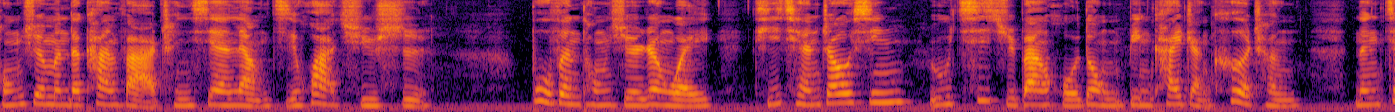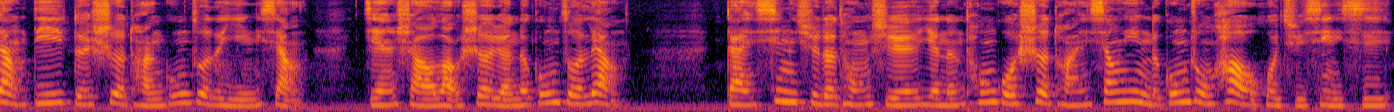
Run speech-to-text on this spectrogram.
同学们的看法呈现两极化趋势，部分同学认为，提前招新、如期举办活动并开展课程，能降低对社团工作的影响，减少老社员的工作量。感兴趣的同学也能通过社团相应的公众号获取信息，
